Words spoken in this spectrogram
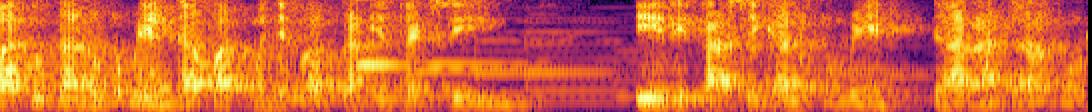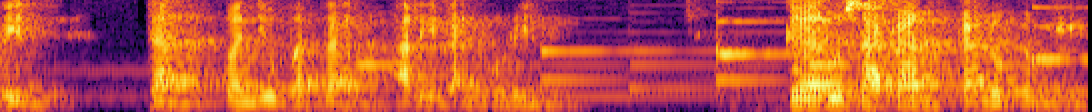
Batu kandung kemih dapat menyebabkan infeksi, iritasi kandung kemih, darah dalam urin, dan penyumbatan aliran urin. Kerusakan kandung kemih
